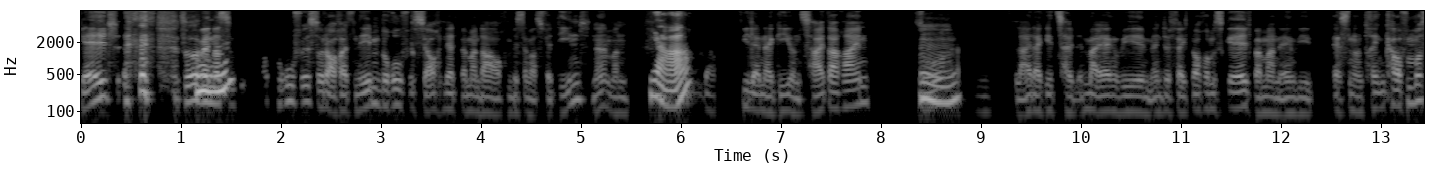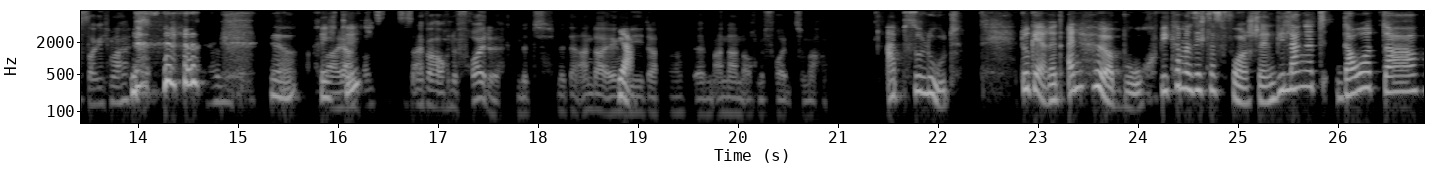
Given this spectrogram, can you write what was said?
Geld, so wenn das Mhm. ein Hauptberuf ist oder auch als Nebenberuf ist ja auch nett, wenn man da auch ein bisschen was verdient, ne? Man Ja. ja auch viel Energie und Zeit da rein. So, Mhm. ähm, leider geht es halt immer irgendwie im Endeffekt doch ums Geld, weil man irgendwie Essen und Trinken kaufen muss, sag ich mal. Ähm, Ja, aber ja, richtig. ansonsten ist es einfach auch eine Freude, mit, miteinander Ja, irgendwie da ähm, anderen auch eine Freude zu machen. absolut. Du Gerrit, ein Hörbuch. Wie kann man sich das vorstellen? Wie lange dauert da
